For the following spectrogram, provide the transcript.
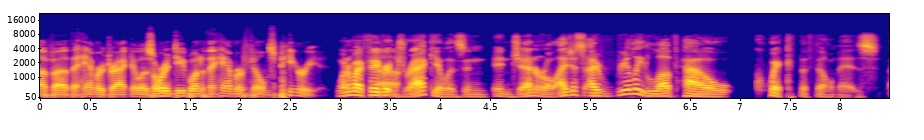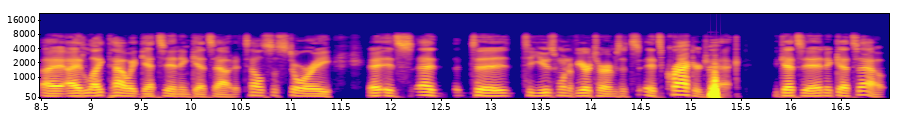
of uh, the Hammer Draculas, or indeed one of the Hammer films. Period. One of my favorite Uh, Draculas in in general. I just I really love how quick the film is. I, I liked how it gets in and gets out. It tells the story. It's uh, to to use one of your terms. It's it's crackerjack. It gets in, it gets out.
